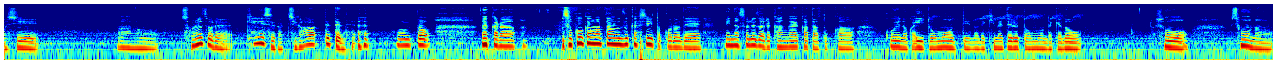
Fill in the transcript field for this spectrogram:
うしあのそれぞれケースが違っててね。本当。だからそこがまた難しいところでみんなそれぞれ考え方とかこういうのがいいと思うっていうので決めてると思うんだけどそうそうなの。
